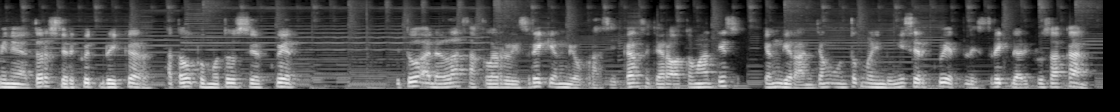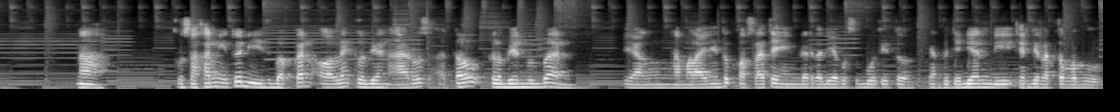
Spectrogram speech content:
miniatur circuit breaker atau pemutus sirkuit. Itu adalah saklar listrik yang dioperasikan secara otomatis yang dirancang untuk melindungi sirkuit listrik dari kerusakan. Nah, Kerusakan itu disebabkan oleh kelebihan arus atau kelebihan beban yang nama lainnya itu korsleting yang dari tadi aku sebut itu yang kejadian di charger laptop aku.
